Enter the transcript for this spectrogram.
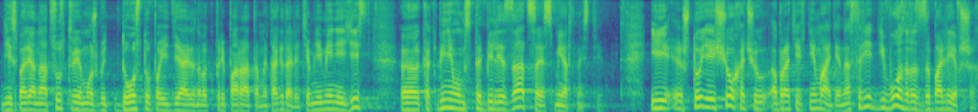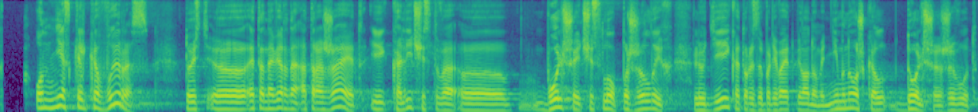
несмотря на отсутствие, может быть, доступа идеального к препаратам и так далее. Тем не менее, есть э, как минимум стабилизация смертности. И э, что я еще хочу обратить внимание, на средний возраст заболевших он несколько вырос – то есть э, это, наверное, отражает и количество, э, большее число пожилых людей, которые заболевают меланомой. Немножко дольше живут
